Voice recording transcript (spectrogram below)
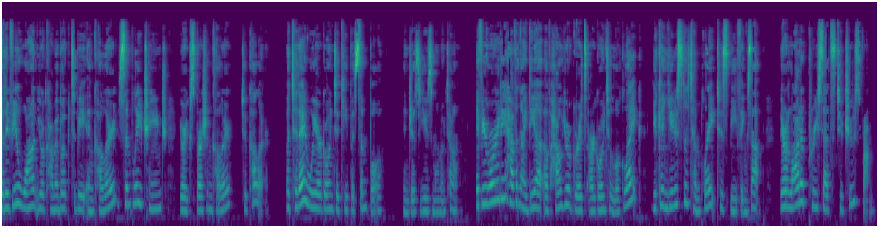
But if you want your comic book to be in color, simply change your expression color to color. But today we are going to keep it simple and just use monotone. If you already have an idea of how your grids are going to look like, you can use the template to speed things up. There are a lot of presets to choose from.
